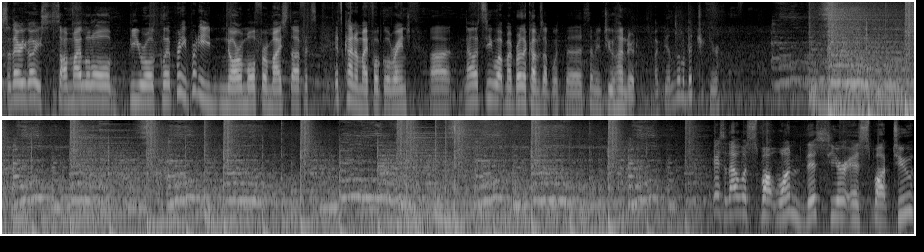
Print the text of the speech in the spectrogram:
So there you go. You saw my little B-roll clip. Pretty, pretty normal for my stuff. It's, it's kind of my focal range. Uh, now let's see what my brother comes up with the 7200. Might be a little bit trickier. Okay, so that was spot one. This here is spot two.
